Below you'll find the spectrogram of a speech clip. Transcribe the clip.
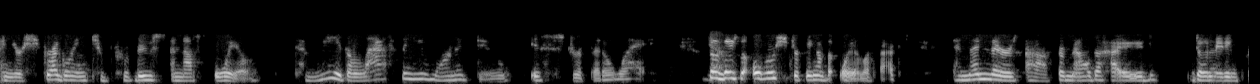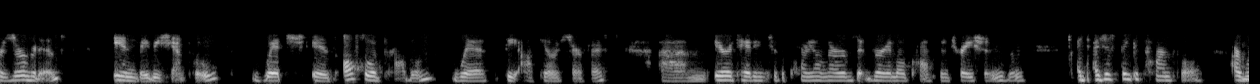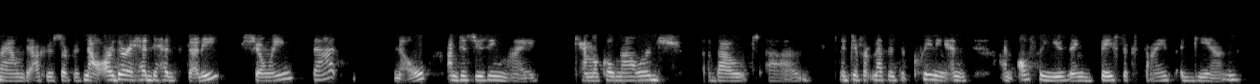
and you're struggling to produce enough oil, to me, the last thing you want to do is strip it away. So Yeah. there's the overstripping of the oil effect. And then there's uh, formaldehyde donating preservatives in baby shampoo, which is also a problem with the ocular surface, um, irritating to the corneal nerves at very low concentrations. And I, I just think it's harmful around the ocular surface. Now, are there a head to head study showing that? No, I'm just using my chemical knowledge about um, the different methods of cleaning. And I'm also using basic science again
